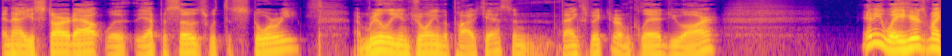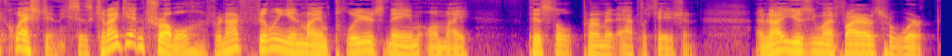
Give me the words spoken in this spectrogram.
and how you start out with the episodes with the story. I'm really enjoying the podcast, and thanks, Victor. I'm glad you are. Anyway, here's my question. He says, Can I get in trouble for not filling in my employer's name on my pistol permit application? I'm not using my firearms for work,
